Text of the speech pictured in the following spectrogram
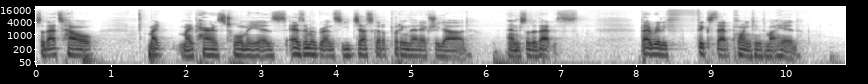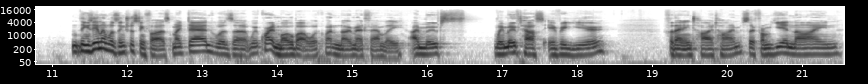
So that's how my my parents taught me as as immigrants. You just got to put in that extra yard, and so that that's that really fixed that point into my head. New Zealand was interesting for us. My dad was, uh, we're quite mobile. We're quite a nomad family. I moved, we moved house every year for that entire time. So from year nine,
